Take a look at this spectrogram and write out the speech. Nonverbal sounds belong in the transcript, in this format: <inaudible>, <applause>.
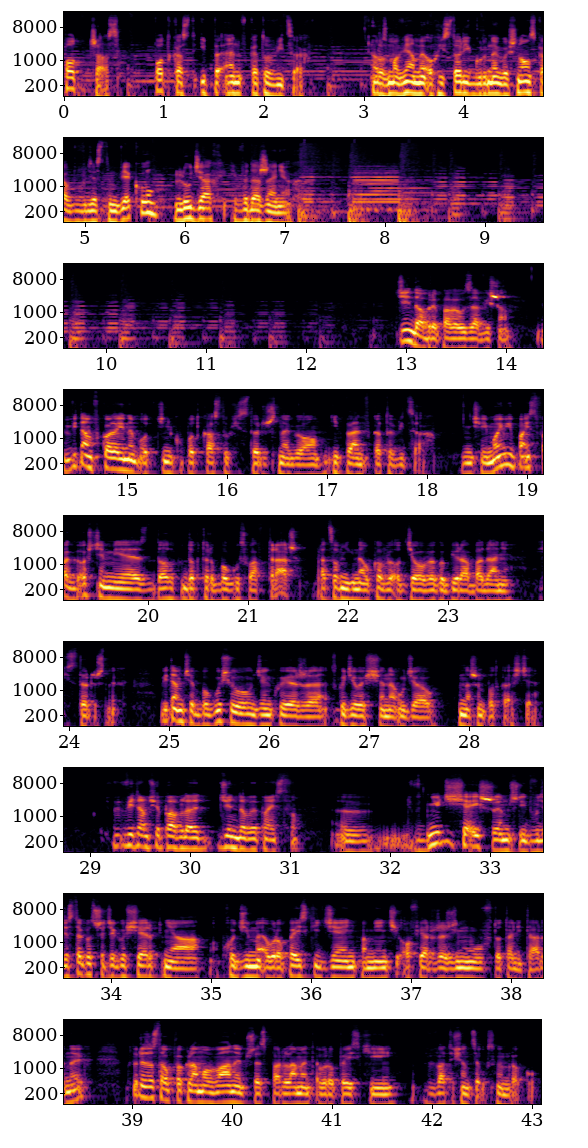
Podczas podcast IPN w Katowicach. Rozmawiamy o historii Górnego Śląska w XX wieku, ludziach i wydarzeniach. Dzień dobry, Paweł Zawisza. Witam w kolejnym odcinku podcastu historycznego IPN w Katowicach. Dzisiaj moim i Państwa gościem jest dr Bogusław Tracz, pracownik naukowy Oddziałowego Biura Badań Historycznych. Witam Cię Bogusiu, dziękuję, że zgodziłeś się na udział w naszym podcaście. Witam Cię Pawle, dzień dobry Państwu. W dniu dzisiejszym, czyli 23 sierpnia, obchodzimy Europejski Dzień Pamięci Ofiar Reżimów Totalitarnych, który został proklamowany przez Parlament Europejski w 2008 roku.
